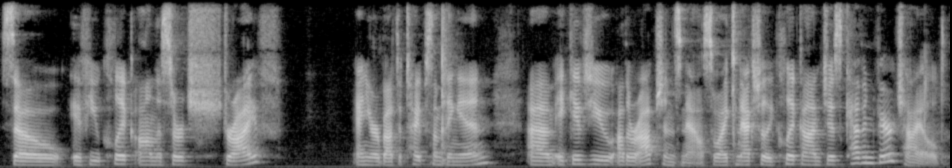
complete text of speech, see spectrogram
So if you click on the search drive and you're about to type something in, um, it gives you other options now. So I can actually click on just Kevin Fairchild.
